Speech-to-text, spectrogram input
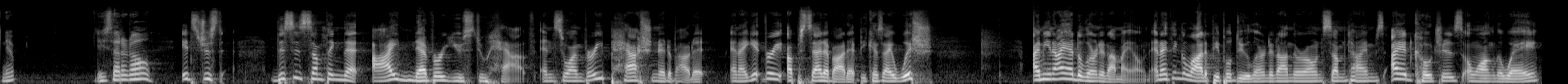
Yep. You said it all. It's just this is something that I never used to have. And so I'm very passionate about it and I get very upset about it because I wish I mean, I had to learn it on my own. And I think a lot of people do learn it on their own sometimes. I had coaches along the way,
